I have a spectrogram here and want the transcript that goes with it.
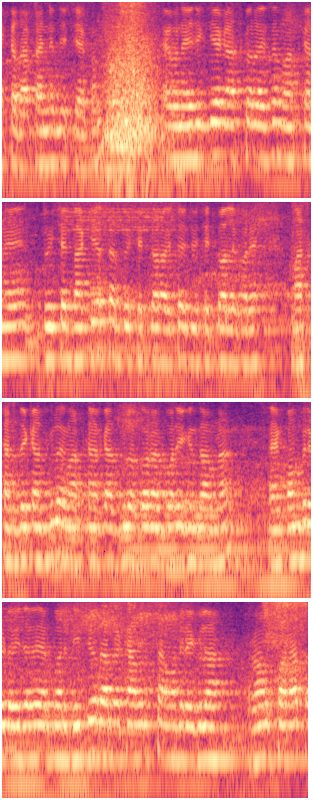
একটা ধার টাইনে দিচ্ছি এখন। এখন এই দিক দিয়ে কাজ করা হয়েছে, মাঝখানে দুই সেট বাকি আছে আর দুই সেট করা হয়েছে। দুই সেট করলে পরে মাঝখানে যে কাজগুলো, এই মাঝখানের কাজগুলো করার পরে কিন্তু আমরা কমপ্লিট হয়ে যাবে। এরপর দ্বিতীয় ধাপের কাজ হচ্ছে আমাদের এগুলো রং করা। তো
